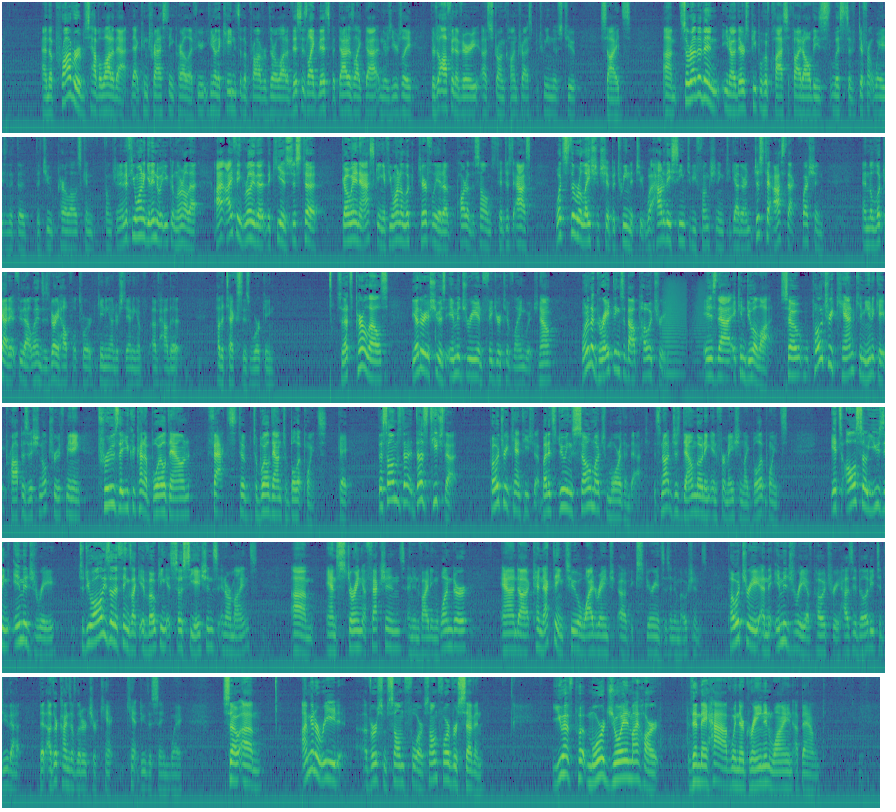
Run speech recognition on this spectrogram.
And the Proverbs have a lot of that, that contrasting parallel. If, if you know the cadence of the Proverbs, there are a lot of this is like this, but that is like that. And there's usually, there's often a very uh, strong contrast between those two sides. Um, so rather than, you know, there's people who have classified all these lists of different ways that the, the two parallels can function. And if you want to get into it, you can learn all that. I, I think really the, the key is just to go in asking, if you want to look carefully at a part of the Psalms, to just ask, what's the relationship between the two? How do they seem to be functioning together? And just to ask that question and to look at it through that lens is very helpful toward gaining understanding of, of how, the, how the text is working. So that's parallels. The other issue is imagery and figurative language. Now, one of the great things about poetry is that it can do a lot. So, poetry can communicate propositional truth, meaning truths that you could kind of boil down facts to, to boil down to bullet points. Okay, the Psalms do, does teach that. Poetry can't teach that, but it's doing so much more than that. It's not just downloading information like bullet points. It's also using imagery to do all these other things like evoking associations in our minds um, and stirring affections and inviting wonder and uh, connecting to a wide range of experiences and emotions. Poetry and the imagery of poetry has the ability to do that that other kinds of literature can't can't do the same way. So um, I'm going to read a verse from Psalm 4, Psalm 4, verse 7. You have put more joy in my heart than they have when their grain and wine abound.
